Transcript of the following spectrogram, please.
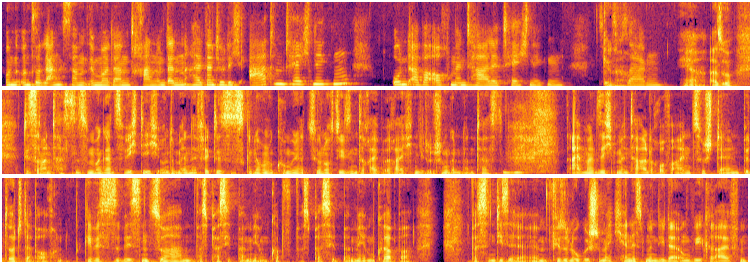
und, und so langsam immer dann dran. Und dann halt natürlich Atemtechniken und aber auch mentale Techniken genau. sozusagen. Genau. Ja, also das Rantasten ist immer ganz wichtig und im Endeffekt ist es genau eine Kombination aus diesen drei Bereichen, die du schon genannt hast. Mhm. Einmal sich mental darauf einzustellen, bedeutet aber auch ein gewisses Wissen zu haben, was passiert bei mir im Kopf, was passiert bei mir im Körper, was sind diese ähm, physiologischen Mechanismen, die da irgendwie greifen.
